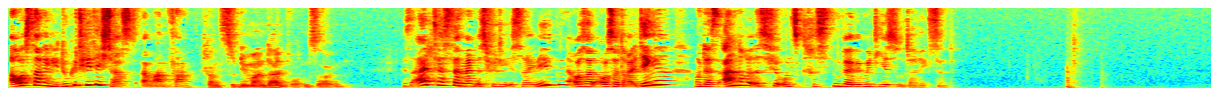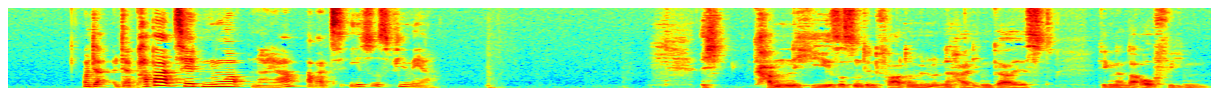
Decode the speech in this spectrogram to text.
Aussage, die du getätigt hast am Anfang. Kannst du dir mal in deinen Worten sagen? Das Alte Testament ist für die Israeliten, außer, außer drei Dinge, und das andere ist für uns Christen, weil wir mit Jesus unterwegs sind. Und der, der Papa zählt nur, naja, aber Jesus ist viel mehr. Ich kann nicht Jesus und den Vater mit dem Heiligen Geist gegeneinander aufwiegen.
